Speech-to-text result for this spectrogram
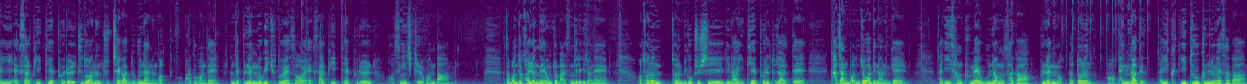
이 XRP ETF를 주도하는 주체가 누구냐는 것 어, 바로 그건데 현재 블랙록이 주도해서 XRP ETF를 어, 승인시키려고 한다. 그래서 먼저 관련 내용 좀 말씀드리기 전에 어, 저는 저는 미국 주식이나 ETF를 투자할 때 가장 먼저 확인하는 게, 자, 이 상품의 운영사가 블랙록, 자, 또는, 어, 뱅가드. 자, 이, 이 두 금융회사가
